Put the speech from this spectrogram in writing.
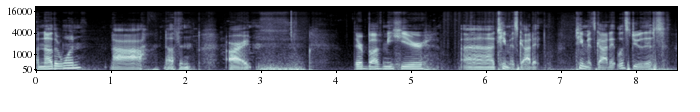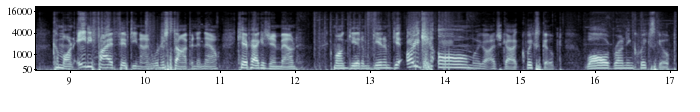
Another one? Nah, nothing. Alright. They're above me here. Uh, teammates got it. Teammates got it. Let's do this. Come on, 85-59. We're just stomping it now. Care package inbound. Come on, get him, get him, get. Oh, you Oh my god, I just got quick scoped. Wall running quick scope.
